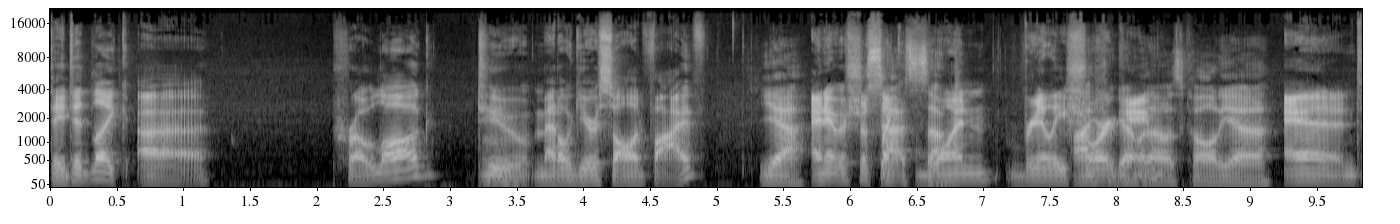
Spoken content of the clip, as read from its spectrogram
they did like a prologue to hmm. Metal Gear Solid Five, Yeah, and it was just like sucked. one really I short forget game what that was called. Yeah, and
